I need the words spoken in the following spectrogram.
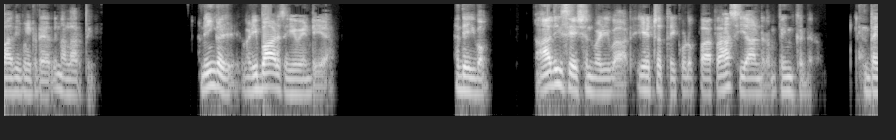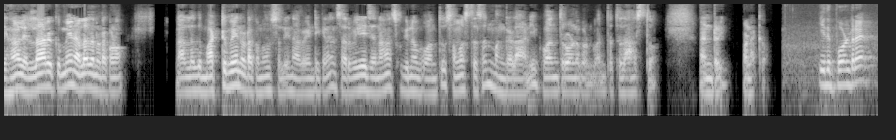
பாதிப்புகள் கிடையாது. நல்லா இருப்பீங்க. நீங்கள் வழிபாடு செய்ய வேண்டிய தெய்வம் ஆதிசேஷன் வழிபாடு ஏற்றத்தை கொடுப்பார். ராசியா நிறம் பிங்க் நிறம். இந்த நாள் எல்லாருக்குமே நல்லது நடக்கணும். நல்லது மட்டுமே நடக்கணும்னு சொல்லி நான் வேண்டிக்கிறேன். சர்வே ஜனா சுகினோ பவந்து சமஸ்தசன் மங்களாணி பவந்தோணு கொண்டு வந்த ததாஸ்தோ நன்றி வணக்கம். இது போன்ற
